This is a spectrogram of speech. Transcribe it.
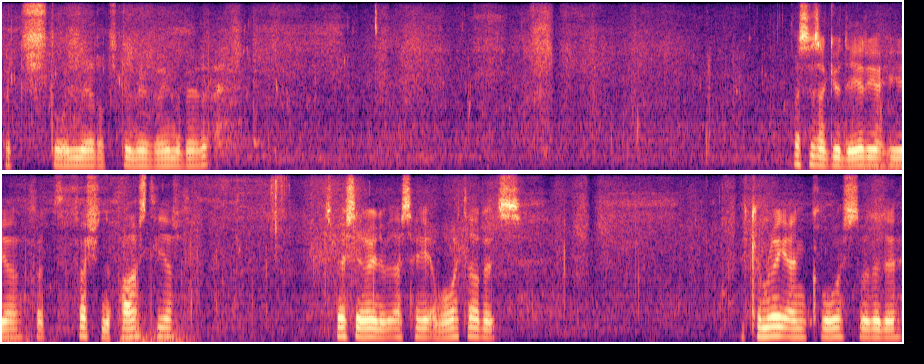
big stone there, I'll just move round about it. This is a good area here for fish in the past here. Especially around about this height of water, it's they come right in close so they do.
